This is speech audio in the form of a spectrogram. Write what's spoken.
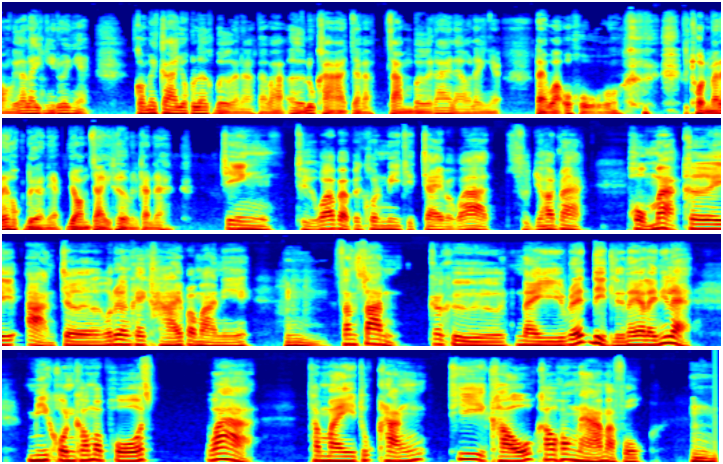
องหรืออะไรอย่างงี้ด้วยไง ก็ไม่กล้ายกเลิกเบอร์นะ แบบว่าเออลูกค้าอาจจะแบบจำเบอร์ได้แล้วอะไรเงี้ย แต่ว่าโอ้โห ทนมาได้หกเดือนเนี่ย ยอมใจเธอเหมือนกันนะ จริงถือว่าแบบเป็นคนมีจิตใจแบบว่าสุดยอดมาก ผมอะเคยอ่านเจอเรื่องคล้ายๆประมาณนี้อืมสั้นๆก็คือใน reddit หรือในอะไรนี่แหละ มีคนเขามาโพสต์ว่าทำไมทุกครั้ง ที่เขาเข้าห้องน้ำอะฟุกอืม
